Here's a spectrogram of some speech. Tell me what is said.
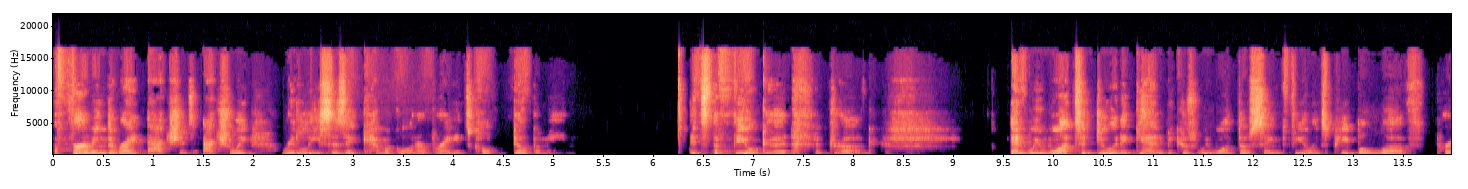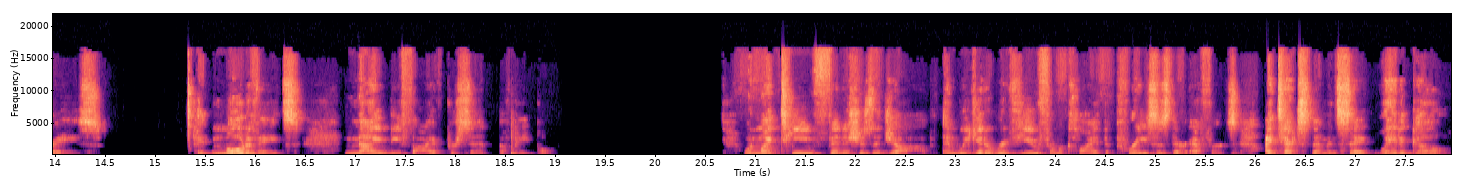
Affirming the right actions actually releases a chemical in our brains called dopamine. It's the feel good drug. And we want to do it again because we want those same feelings. People love praise, it motivates 95% of people. When my team finishes a job and we get a review from a client that praises their efforts, I text them and say, Way to go.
